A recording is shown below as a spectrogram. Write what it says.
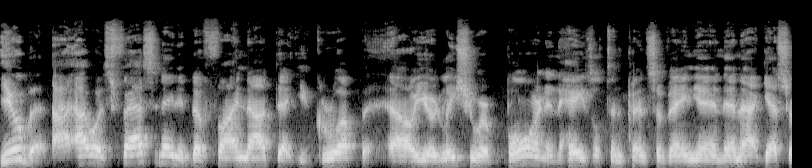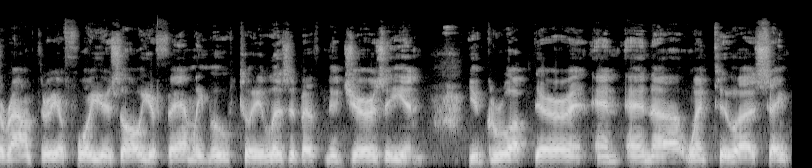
You, I, I was fascinated to find out that you grew up, uh, or at least you were born in Hazleton, Pennsylvania, and then I guess around three or four years old, your family moved to Elizabeth, New Jersey, and you grew up there and and, and uh, went to uh, St.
